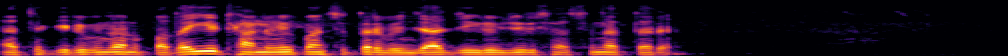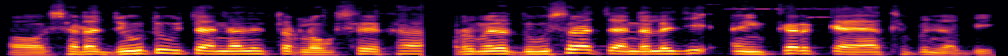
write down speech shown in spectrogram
ਤਕਰੀਬਨ ਤੁਹਾਨੂੰ ਪਤਾ ਹੀ ਹੈ 9855500769 ਔਰ ਸਾਡਾ YouTube ਚੈਨਲ ਹੈ, ਤਰਲੋਕ ਸੇਖਾ। ਔਰ ਮੇਰਾ ਦੂਸਰਾ ਚੈਨਲ ਹੈ ਜੀ ਐਂਕਰ ਕੈਥ ਪੰਜਾਬੀ,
